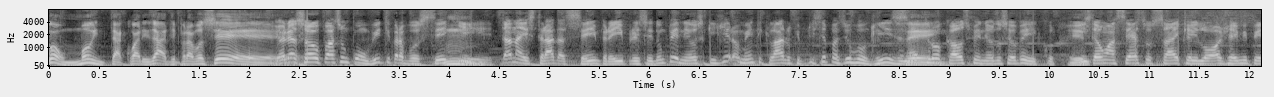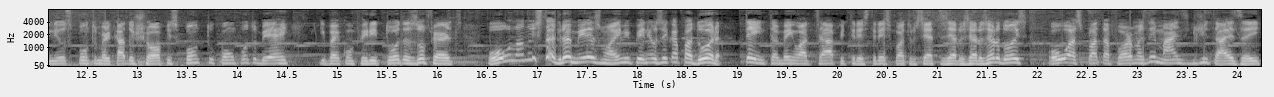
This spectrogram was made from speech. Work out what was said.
com muita qualidade pra você. E olha só, eu faço um convite pra você Hum. que tá na estrada sempre aí, precisa de um pneus, que geralmente, claro, que precisa fazer o rodízio, né? Trocar os pneus do seu veículo. Isso. Então acesse o site aí, loja mpneus.mercadoshops.com.br que vai conferir todas as ofertas. Ou lá no Instagram mesmo, a M Pneus Recapadora. Tem também o WhatsApp 33470002 ou as plataformas demais digitais aí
